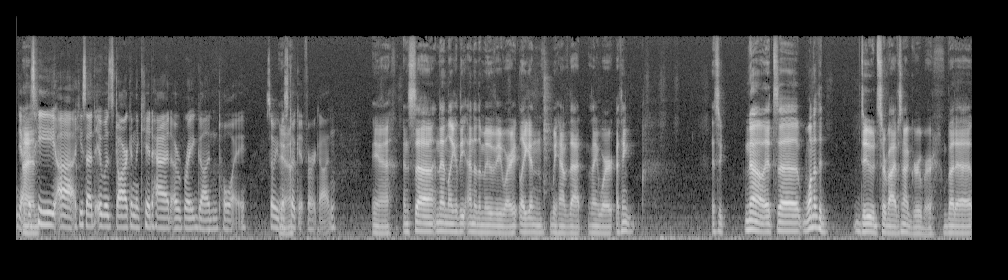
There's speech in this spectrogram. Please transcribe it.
Yeah, because he uh, he said it was dark and the kid had a ray gun toy, so he Yeah. mistook it for a gun. Yeah, and so and then like at the end of the movie where like and we have that thing where I think is it no it's uh one of the dudes survives not Gruber but uh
